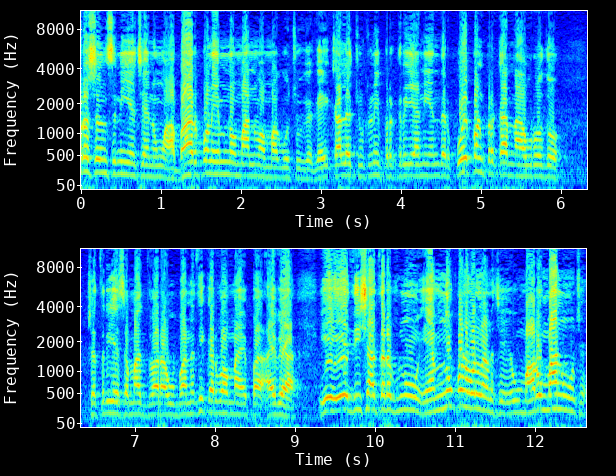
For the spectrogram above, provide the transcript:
પ્રશંસનીય છે અને હું આભાર પણ એમનો માનવા માંગુ છું કે ગઈકાલે ચૂંટણી પ્રક્રિયાની અંદર કોઈ પણ પ્રકારના અવરોધો ક્ષત્રિય સમાજ દ્વારા ઊભા નથી કરવામાં આવ્યા. એ એ દિશા તરફનું એમનું પણ વલણ છે એવું મારું માનવું છે.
